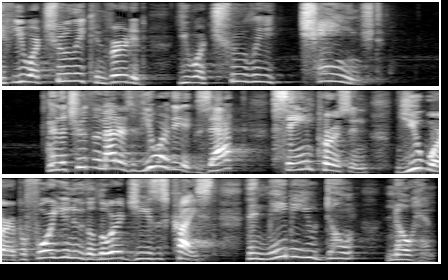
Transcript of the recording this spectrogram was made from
If you are truly converted, you are truly changed. And the truth of the matter is, if you are the exact same person you were before you knew the Lord Jesus Christ, then maybe you don't know him.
